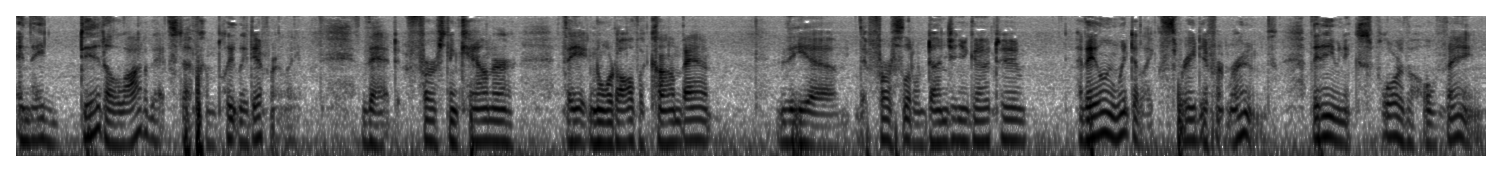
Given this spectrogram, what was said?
and they did a lot of that stuff completely differently. That first encounter, they ignored all the combat. The uh, the first little dungeon you go to, and they only went to like three different rooms. They didn't even explore the whole thing,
